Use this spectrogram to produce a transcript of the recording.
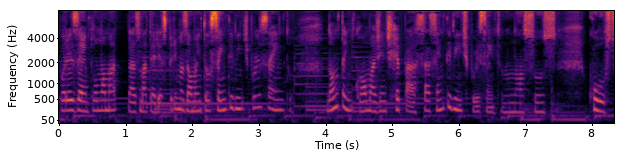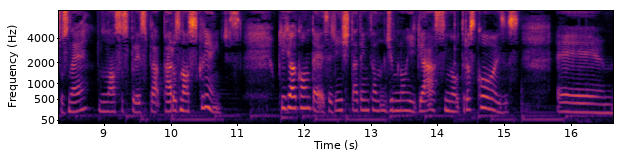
por exemplo, uma das matérias-primas aumentou 120%. Não tem como a gente repassar 120% nos nossos custos, né? Nos nossos preços pra, para os nossos clientes. O que, que acontece? A gente está tentando diminuir gasto em outras coisas. É,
